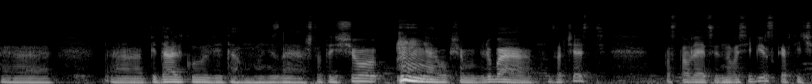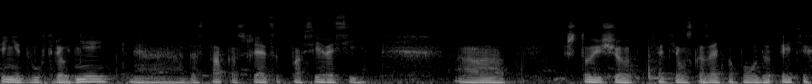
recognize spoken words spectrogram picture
э, педальку или там, не знаю, что-то еще. В общем, любая запчасть поставляется из Новосибирска. В течение двух-трех дней э, доставка осуществляется по всей России. А, что еще хотел сказать по поводу этих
